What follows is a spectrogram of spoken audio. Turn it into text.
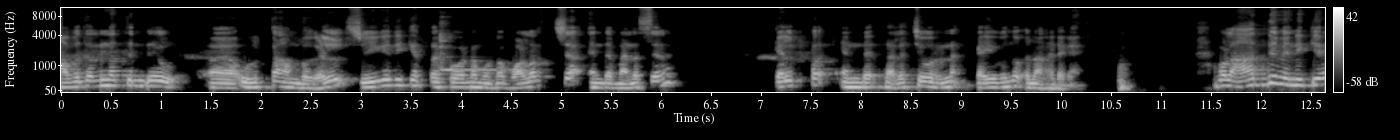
അവതരണത്തിന്റെ ഉൾക്കാമ്പുകൾ സ്വീകരിക്കത്തക്കവണ്ണമുള്ള വളർച്ച എന്റെ മനസ്സിന് കെൽപ്പ് എന്റെ തലച്ചോറിന് കൈവന്നു എന്നാണ് എന്റെ കാര്യം. അപ്പോൾ ആദ്യം എനിക്ക്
